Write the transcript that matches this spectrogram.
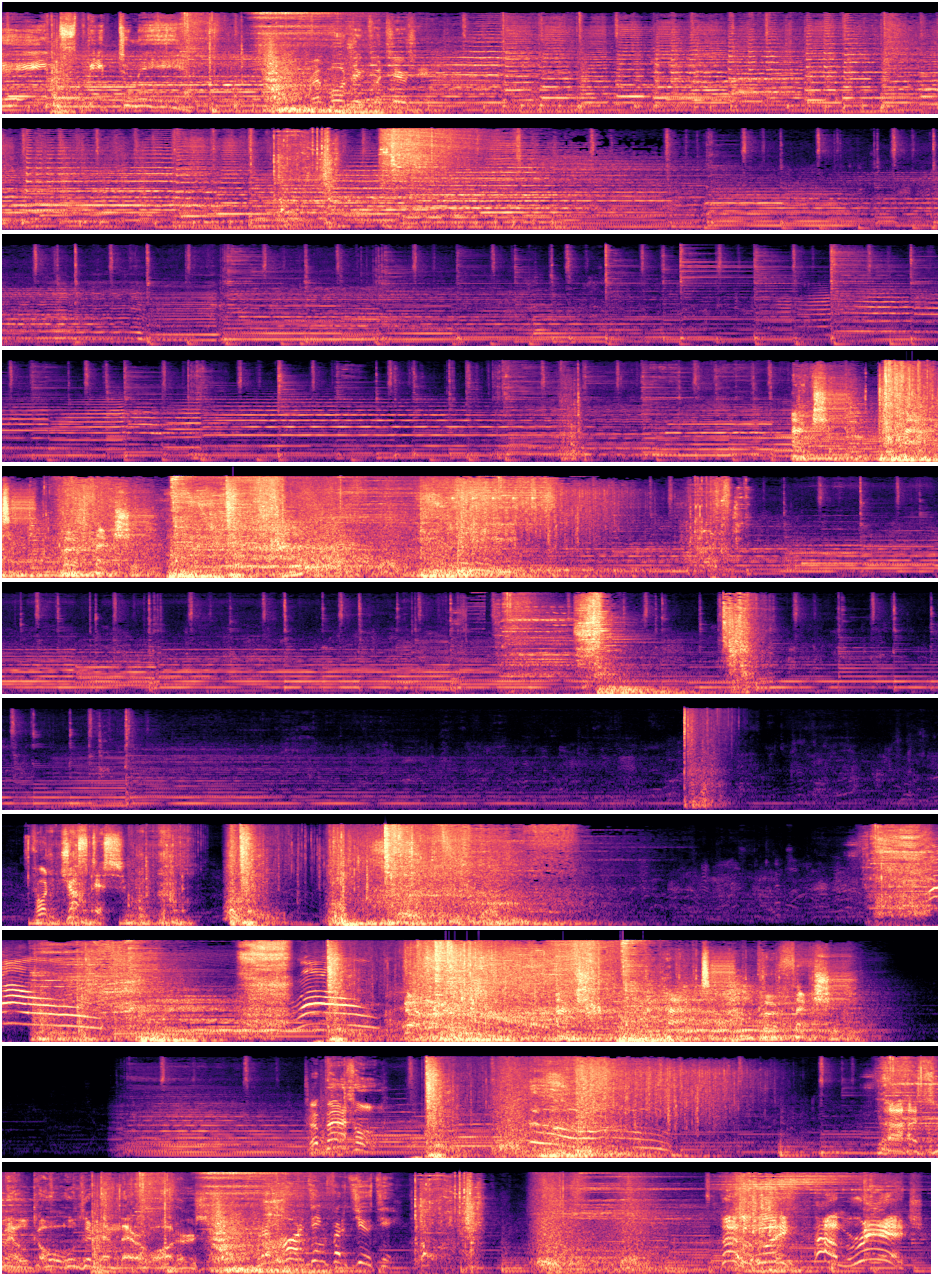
Pain, speak to me. Reporting for duty. For justice! Perfection. To battle! I smell gold in their waters. Reporting for duty. Wait, I'm rich!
